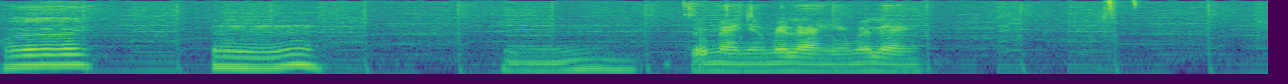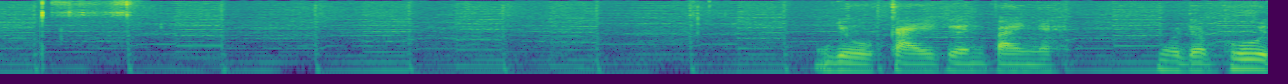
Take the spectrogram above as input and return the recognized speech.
เฮ้ย อืมอืมตัวแมนยังไม่แรงยังไม่แรง อยู่ไกลเกินไปไงมัวจะพูด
